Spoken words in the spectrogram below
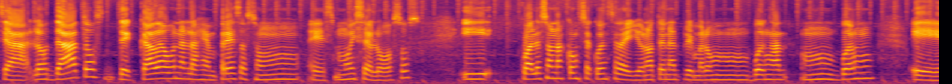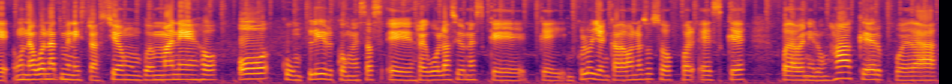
O sea, los datos de cada una de las empresas son es muy celosos. Y cuáles son las consecuencias de yo no tener primero un buen, un buen eh, una buena administración, un buen manejo o cumplir con esas eh, regulaciones que, que incluyen cada uno de esos software es que pueda venir un hacker, pueda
